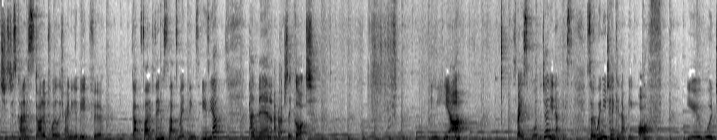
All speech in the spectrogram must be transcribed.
she's just kind of started toilet training a bit for that side of things, so that's made things easier. And then I've actually got in here space for the dirty nappies. So when you take a nappy off, you would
